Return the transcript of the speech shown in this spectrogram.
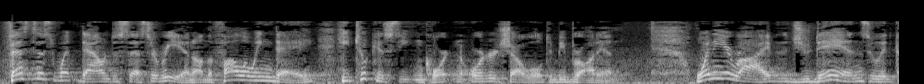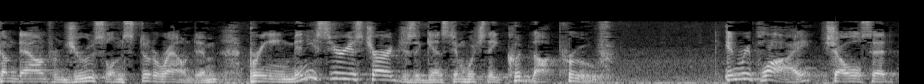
Festus went down to Caesarea, and on the following day he took his seat in court and ordered Shaul to be brought in. When he arrived, the Judeans who had come down from Jerusalem stood around him, bringing many serious charges against him which they could not prove. In reply, Shaul said,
